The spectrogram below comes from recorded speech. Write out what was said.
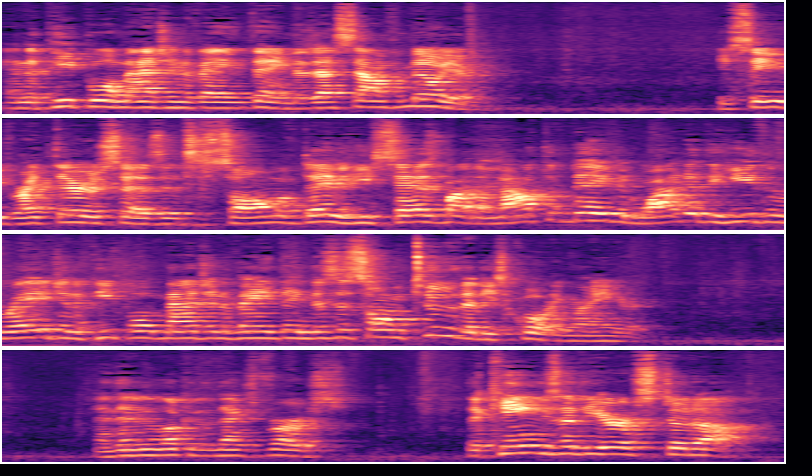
and the people imagine a vain thing? Does that sound familiar? You see, right there it says it's a psalm of David. He says, By the mouth of David, why did the heathen rage and the people imagine a vain thing? This is Psalm 2 that he's quoting right here. And then look at the next verse. The kings of the earth stood up,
